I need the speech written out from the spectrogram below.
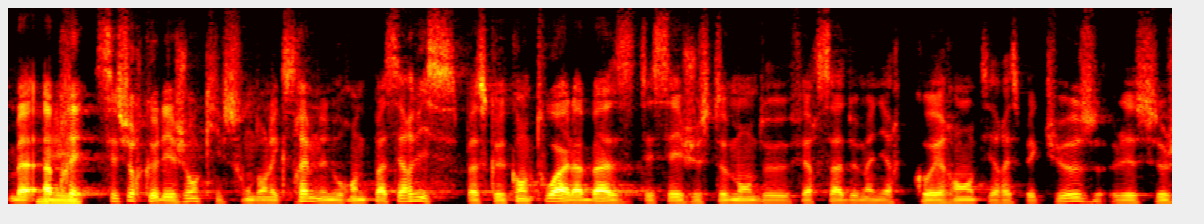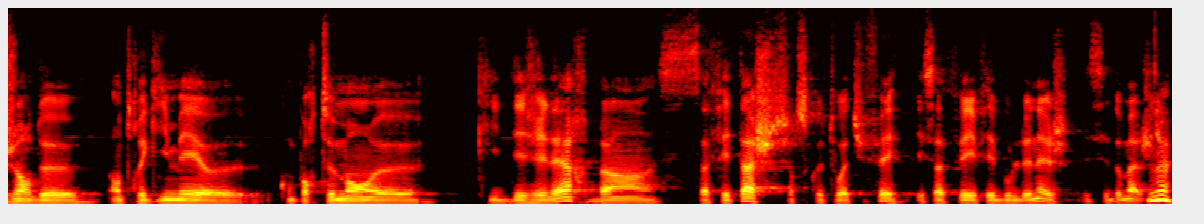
bah, Mais après, c'est sûr que les gens qui sont dans l'extrême ne nous rendent pas service. Parce que quand toi, à la base, tu essaies justement de faire ça de manière cohérente et respectueuse, ce genre de, entre guillemets, heu, comportement, heu, qui dégénère, ben, ça fait tache sur ce que toi tu fais et ça fait effet boule de neige et c'est dommage. ouais,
